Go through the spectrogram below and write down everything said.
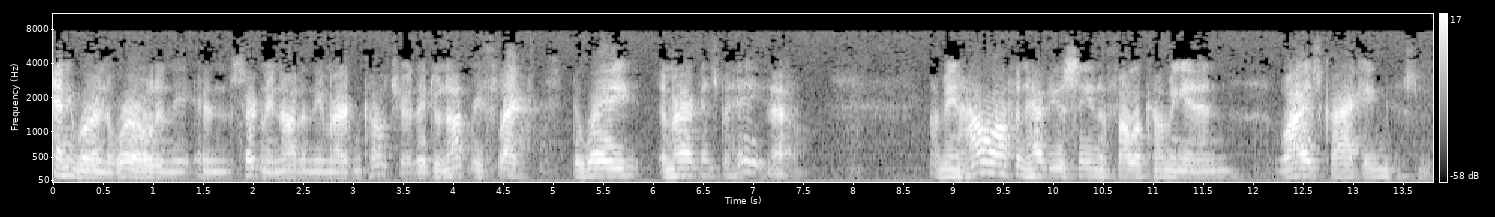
anywhere in the world, in the, and certainly not in the American culture. They do not reflect the way Americans behave. No. I mean, how often have you seen a fellow coming in, wisecracking,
